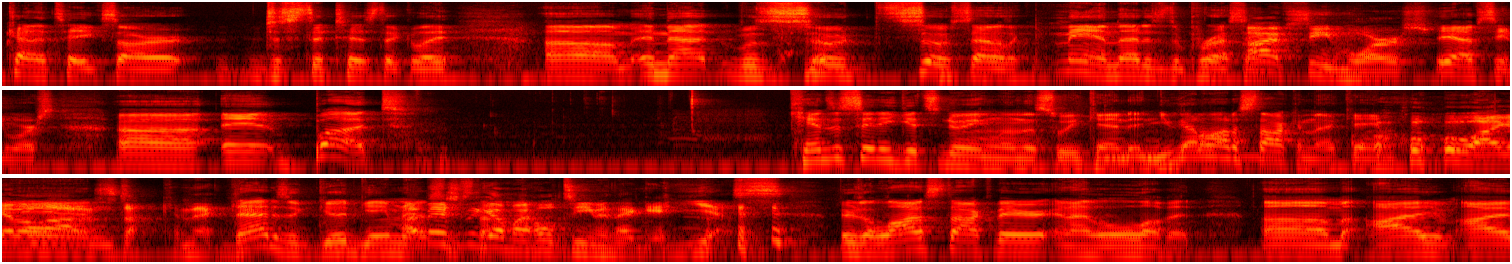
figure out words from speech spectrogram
kind of takes are just statistically, um, and that was so so sad. I was like, man, that is depressing. I've seen worse. yeah, I've seen worse. Uh, and, but Kansas City gets New England this weekend, and you got a lot of stock in that game. Oh, I got a lot of stock in that. Game. That is a good game. I basically got my whole team in that game. yes there's a lot of stock there and i love it um, I, I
